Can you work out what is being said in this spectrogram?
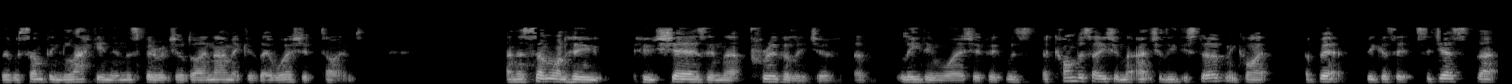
there was something lacking in the spiritual dynamic of their worship times. And as someone who, who shares in that privilege of, of leading worship, it was a conversation that actually disturbed me quite a bit because it suggests that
